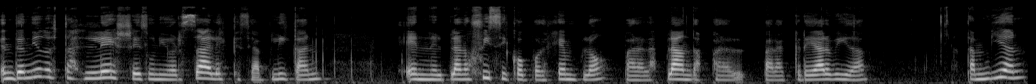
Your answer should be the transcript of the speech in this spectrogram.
entendiendo estas leyes universales que se aplican en el plano físico, por ejemplo, para las plantas, para, para crear vida, también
